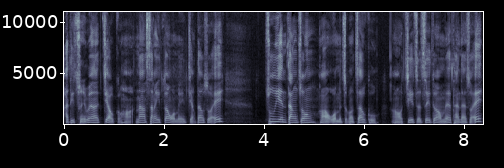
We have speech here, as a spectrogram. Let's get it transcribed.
啊，得怎么样照顾哈？那上一段我们讲到说，哎，住院当中哈，我们怎么照顾？哦，接着这一段我们要谈谈说，哎。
